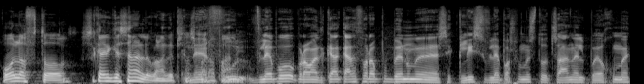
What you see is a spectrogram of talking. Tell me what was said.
Όλο αυτό σε κάνει και εσένα λίγο να δίψα Ναι, παραπάνω. full. Βλέπω πραγματικά κάθε φορά που μπαίνουμε σε κλήσεις, βλέπω ας πούμε στο channel που έχουμε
